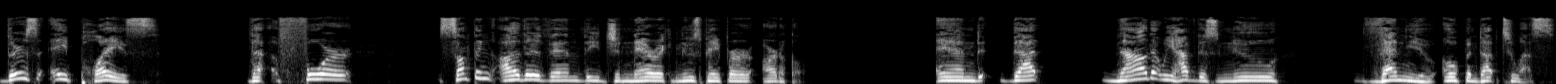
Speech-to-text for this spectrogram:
there's a place that for something other than the generic newspaper article. And that now that we have this new venue opened up to us,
